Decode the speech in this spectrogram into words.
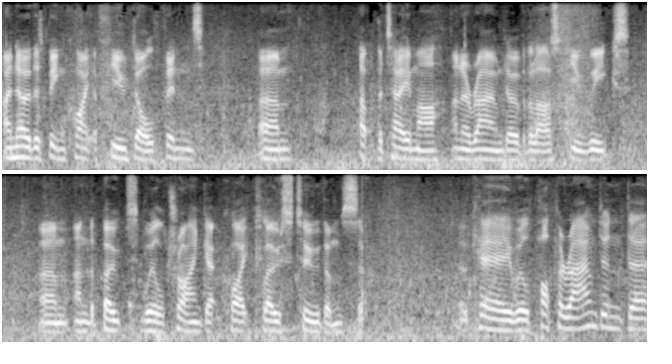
I know there's been quite a few dolphins um, up the Tamar and around over the last few weeks, um, and the boats will try and get quite close to them. So, okay, we'll pop around and uh,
